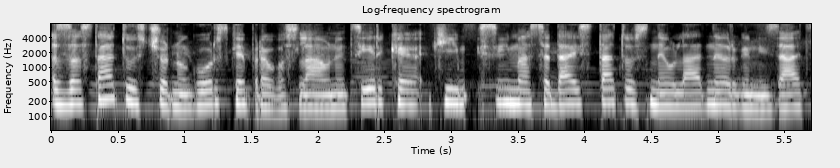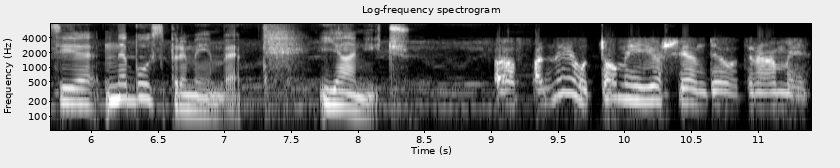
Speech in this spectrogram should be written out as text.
Za status Črnogorske pravoslavne cirke, ki ima sedaj status nevladne organizacije, ne bo spremembe. Janič. Pa ne, u tome je još jedan deo drame.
